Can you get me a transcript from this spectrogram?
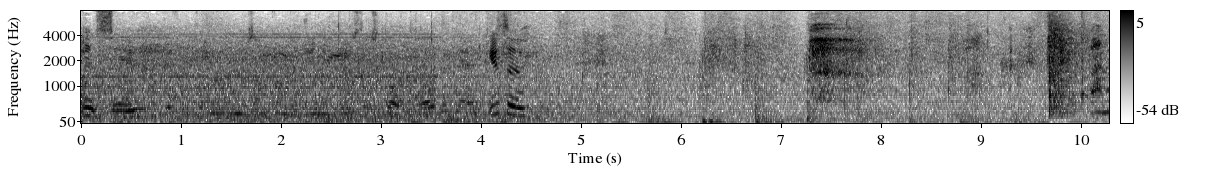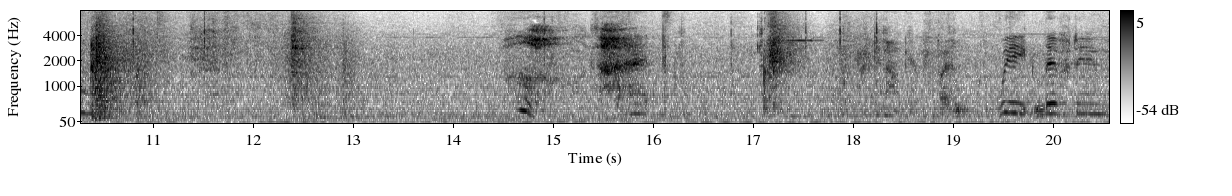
Let me see. You too. Wig lifting.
